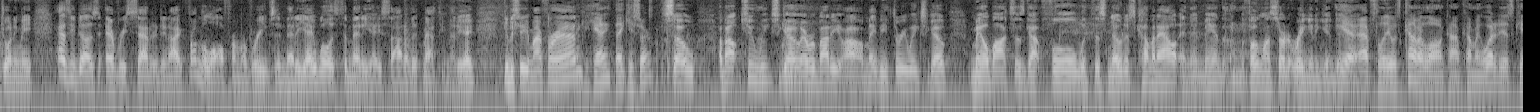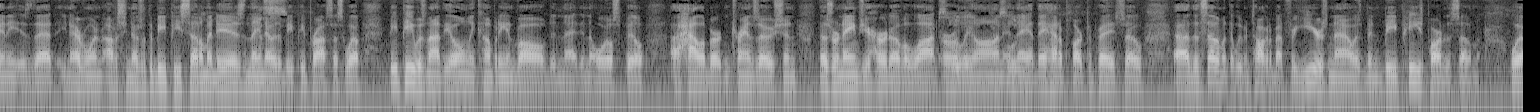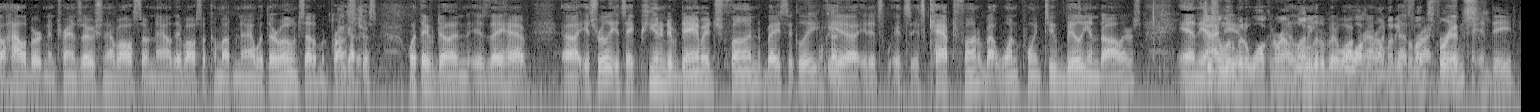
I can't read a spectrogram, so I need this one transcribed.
joining me as he does every Saturday night from the law firm of Reeves and Mestayer. Well, it's the Mestayer side of it, Matthew Mestayer. Good to see you, my friend. Thank you, Kenny. Thank you, sir. So, about two weeks ago, everybody, uh, maybe three weeks ago, mailboxes got full with this notice coming out, and then, man, the, the phone line started ringing again, didn't Yeah, it? absolutely. It was kind of a long time coming. What it is, Kenny, is that you know everyone obviously knows what the BP settlement is, and they Yes. know the BP process well. BP was not the only company involved in that in the oil spill. Uh, Halliburton, Transocean, those were names you heard of a lot Absolutely, early on, absolutely. and they they had a part to pay. So uh, the settlement that we've been talking about for years now has been BP's part of the settlement. Well, Halliburton and Transocean have also now they've also come up now with their own settlement I process. gotcha. What they've done is they have. Uh, it's really it's a punitive damage fund basically. Okay. Uh, it, it's it's it's capped fund about 1.2 billion dollars, and the Just a little bit of walking around a money. little bit of walking, walking around money that's amongst right. friends. Indeed.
